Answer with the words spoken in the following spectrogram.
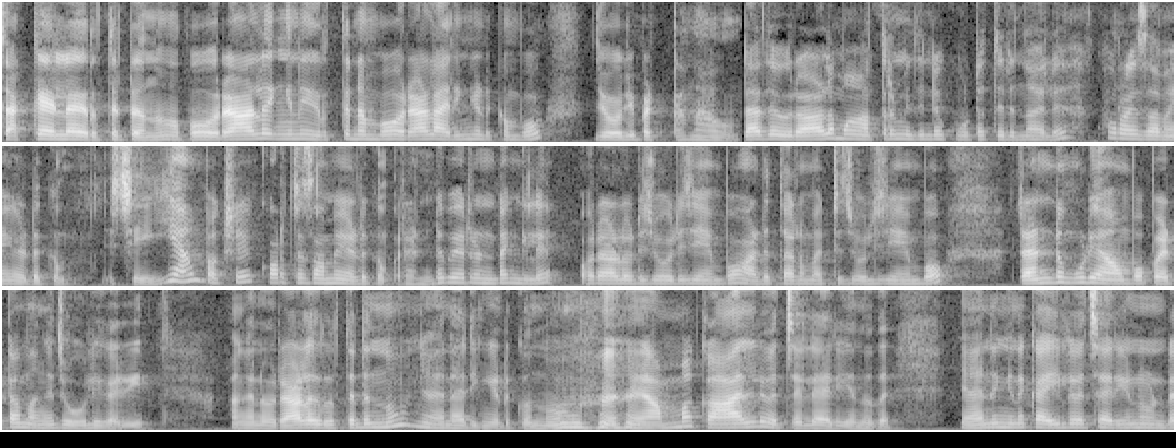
ചക്കയെല്ലാം ഇറുത്തിട്ട് തന്നു അപ്പോൾ ഒരാൾ ഇങ്ങനെ ഇറുത്തിടുമ്പോൾ ഒരാൾ അരിഞ്ഞെടുക്കുമ്പോൾ ജോലി പെട്ടെന്നാവും. അല്ലാതെ ഒരാൾ മാത്രം ഇതിന്റെ കൂട്ടത്തിരുന്നാൽ കുറേ സമയം എടുക്കും. ചെയ്യാം പക്ഷേ കുറച്ച് സമയം എടുക്കും. രണ്ട് പേരുണ്ടെങ്കിൽ ഒരാൾ ഒരു ജോലി ചെയ്യുമ്പോൾ അടുത്ത ആൾ മറ്റു ജോലി ചെയ്യുമ്പോൾ രണ്ടും കൂടി ആകുമ്പോൾ പെട്ടെന്ന് അങ്ങ് ജോലി കഴിയും. അങ്ങനെ ഒരാൾ ഇറുത്തിടുന്നു ഞാൻ അരിഞ്ഞെടുക്കുന്നു. അമ്മ കാലിൽ വെച്ചല്ലേ അരിയുന്നത്. ഞാനിങ്ങനെ കയ്യിൽ വെച്ച് അരിയണമുണ്ട്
